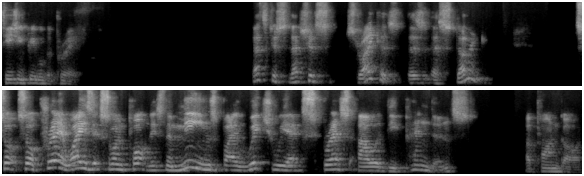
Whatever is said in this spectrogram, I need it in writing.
teaching people to pray. That's just, that should strike us as, as stunning. So, so prayer, why is it so important? It's the means by which we express our dependence upon God.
